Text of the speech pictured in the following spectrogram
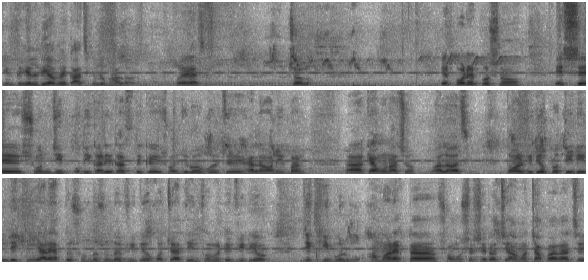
কিন্তু হেলদি হবে, গাছ কিন্তু ভালো হবে। হয়ে গেছে? চলো। এর পরের প্রশ্ন এসছে সঞ্জীব অধিকারীর কাছ থেকে, সঞ্জীববাবু বলছে হ্যালো অনির্বাণ কেমন আছো? ভালো আছি। তোমার ভিডিও প্রতিদিন দেখি আর এত সুন্দর সুন্দর ভিডিও করছ, এত ইনফরমেটিভ ভিডিও যে কি বলব? আমার একটা সমস্যা, সেটা হচ্ছে আমার চাপা গাছে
